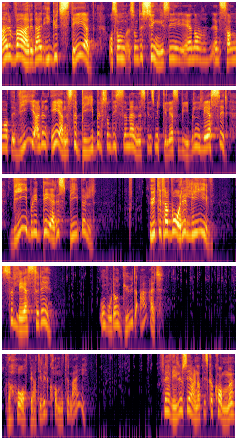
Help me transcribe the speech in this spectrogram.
Er å være der i Guds sted. Og som, som det synges i en, av, en sang, at vi er den eneste bibel som disse menneskene som ikke leser Bibelen, leser. Vi blir deres bibel. Ut ifra våre liv så leser de om hvordan Gud er. Og Da håper jeg at de vil komme til meg. For jeg vil jo så gjerne at de skal komme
